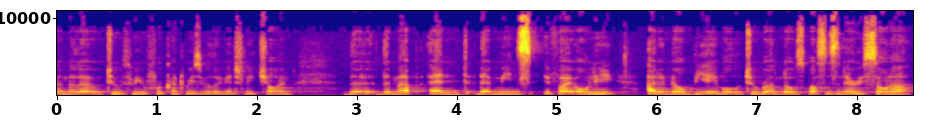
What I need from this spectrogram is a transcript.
another two, three, or four countries will eventually join the, the map. And that means if I only, I don't know, be able to run those buses in Arizona,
